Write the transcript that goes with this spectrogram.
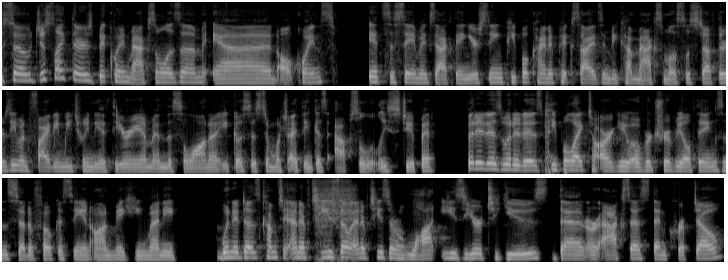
So just like there's Bitcoin maximalism and altcoins, it's the same exact thing. You're seeing people kind of pick sides and become maximalists with stuff. There's even fighting between the Ethereum and the Solana ecosystem, which I think is absolutely stupid. But it is what it is. People like to argue over trivial things instead of focusing on making money. When it does come to NFTs, though, NFTs are a lot easier to use than or access than crypto,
